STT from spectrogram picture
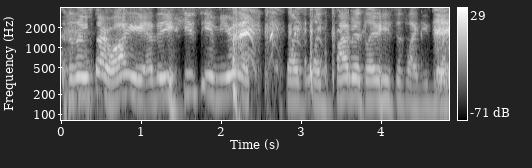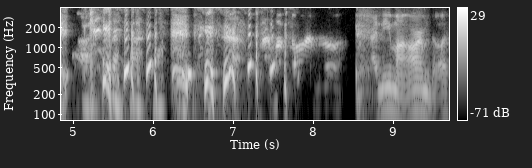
And so then we start walking, and then you, you see Amir like, like like five minutes later, he's just like he's like, "Ah." I need my arm, though.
